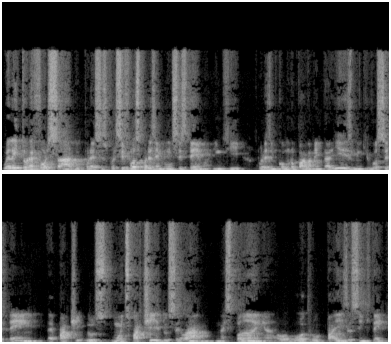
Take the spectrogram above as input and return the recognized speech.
o eleitor é forçado por essa escolha. Se fosse, por exemplo, um sistema em que, por exemplo, como no parlamentarismo, em que você tem é, partidos, muitos partidos, sei lá, na Espanha ou outro país assim que tem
